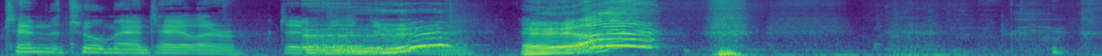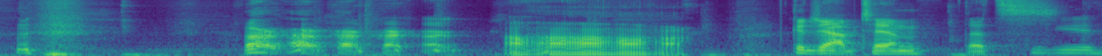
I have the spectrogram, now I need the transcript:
Tim the Toolman Taylor didn't really do it for me. Good job, Tim. That's You,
